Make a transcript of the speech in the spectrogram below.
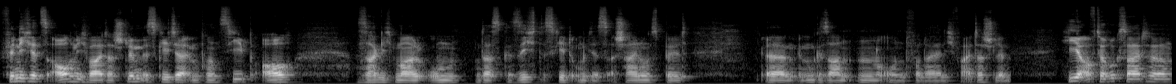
Finde ich jetzt auch nicht weiter schlimm. Es geht ja im Prinzip auch, sage ich mal, um das Gesicht. Es geht um das Erscheinungsbild ähm, im Gesamten und von daher nicht weiter schlimm. Hier auf der Rückseite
